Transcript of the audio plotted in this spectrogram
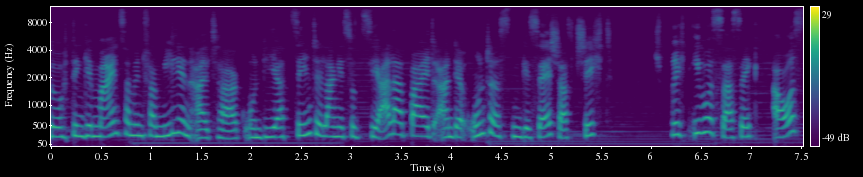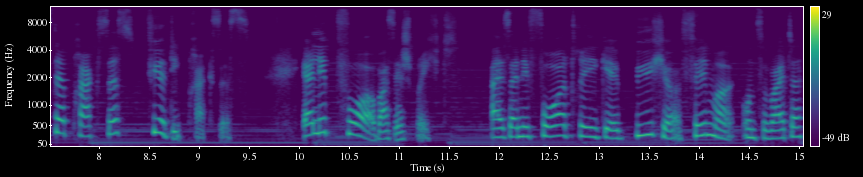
Durch den gemeinsamen Familienalltag und die jahrzehntelange Sozialarbeit an der untersten Gesellschaftsschicht spricht Ivo Sasek aus der Praxis für die Praxis. Er lebt vor, was er spricht. All seine Vorträge, Bücher, Filme und so weiter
